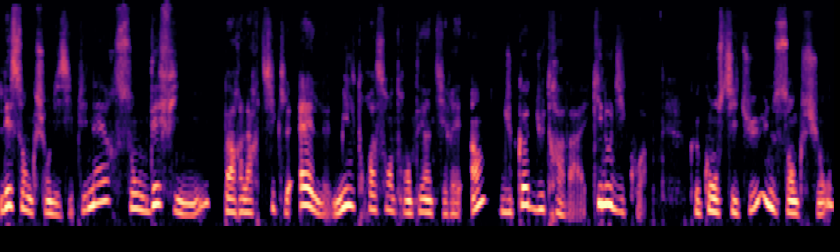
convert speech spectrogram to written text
les sanctions disciplinaires sont définies par l'article L 1331-1 du Code du travail, qui nous dit quoi? Que constitue une sanction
